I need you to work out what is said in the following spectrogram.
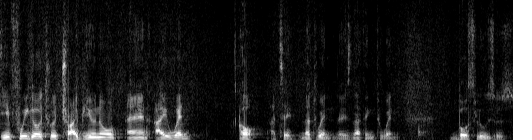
if we go to a tribunal and I win, oh, I'd say not win, there is nothing to win, both losers.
